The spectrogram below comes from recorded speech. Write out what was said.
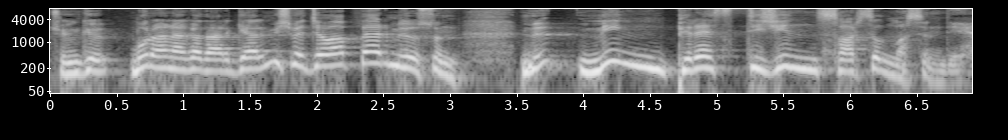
Çünkü burana kadar gelmiş ve cevap vermiyorsun. Mümin prestijin sarsılmasın diye.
